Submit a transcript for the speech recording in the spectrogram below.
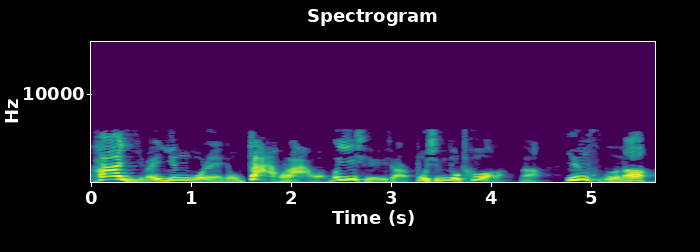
他以为英国人也就咋呼咋呼，威胁一下，不行就撤了啊。因此呢，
